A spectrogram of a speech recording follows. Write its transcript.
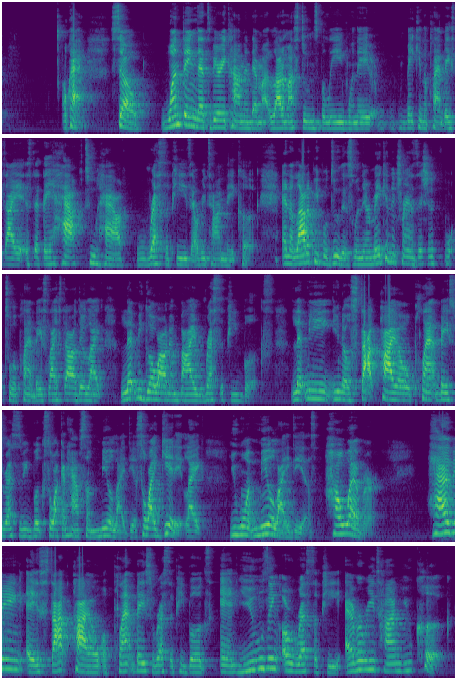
Okay, so one thing that's very common that my, a lot of my students believe when they're making the plant-based diet is that they have to have recipes every time they cook. And a lot of people do this. When they're making the transition to a plant-based lifestyle they're like let me go out and buy recipe books. Let me you know stockpile plant-based recipe books so i can have some meal ideas. So i get it. Like you want meal ideas. However, having a stockpile of plant based recipe books and using a recipe every time you cook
